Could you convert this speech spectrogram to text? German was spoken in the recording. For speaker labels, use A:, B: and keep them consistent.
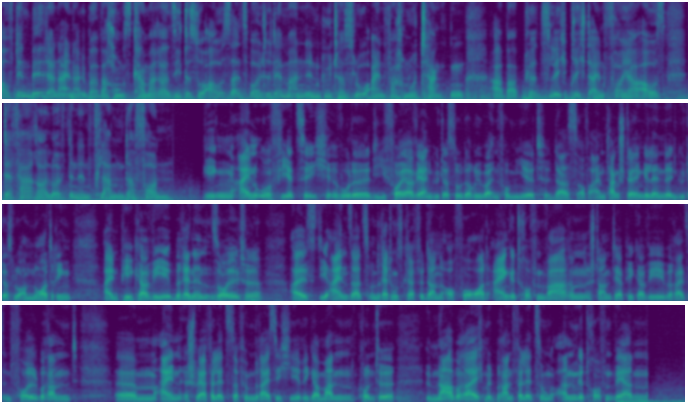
A: Auf den Bildern einer Überwachungskamera sieht es so aus, als wollte der Mann in Gütersloh einfach nur tanken. Aber plötzlich bricht ein Feuer aus. Der Fahrer läuft in den Flammen davon.
B: Gegen 1.40 Uhr wurde die Feuerwehr in Gütersloh darüber informiert, dass auf einem Tankstellengelände in Gütersloh am Nordring ein Pkw brennen sollte. Als die Einsatz- und Rettungskräfte dann auch vor Ort eingetroffen waren, stand der Pkw bereits in Vollbrand. Ähm, ein schwerverletzter 35-jähriger Mann konnte im Nahbereich mit Brandverletzungen angetroffen werden.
